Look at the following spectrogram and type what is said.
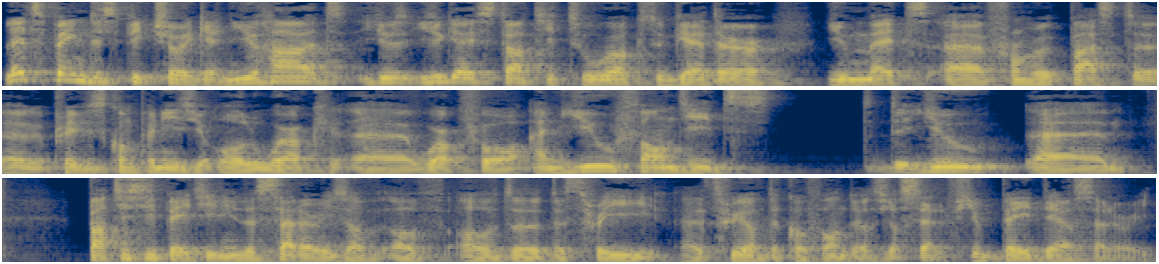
let's paint this picture again. You had you you guys started to work together. You met uh, from a past uh, previous companies you all work uh, work for, and you founded the, you uh, participated in the salaries of of, of the the three uh, three of the co-founders yourself. You paid their salary,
